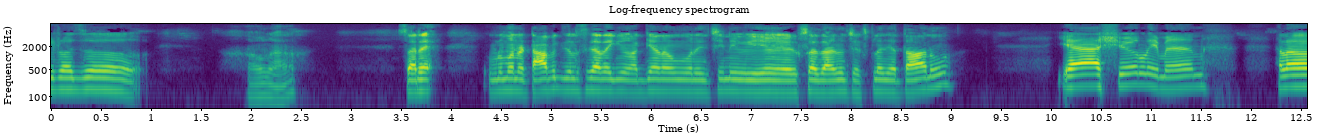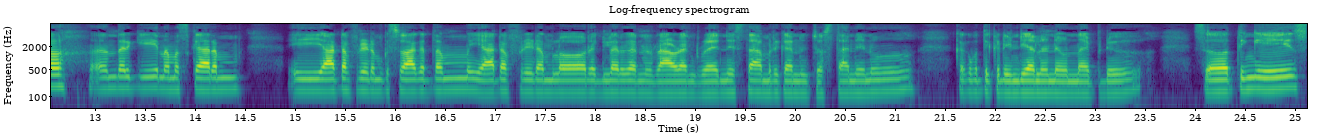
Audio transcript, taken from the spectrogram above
ఈరోజు అవునా? సరే ఇప్పుడు మన టాపిక్ తెలుసు కదా అజ్ఞానం గురించి. నువ్వు ఒకసారి దాని గురించి ఎక్స్ప్లెయిన్ చేస్తావా నువ్వు? యా ష్యూర్లీ మ్యాన్ హలో అందరికీ నమస్కారం. ఈ ఆర్ట్ ఆఫ్ ఫ్రీడమ్కి స్వాగతం. ఈ ఆర్ట్ ఆఫ్ ఫ్రీడమ్లో రెగ్యులర్గా నేను రావడానికి ప్రయత్నిస్తా. అమెరికా నుంచి వస్తాను నేను. కాకపోతే ఇక్కడ ఇండియాలోనే ఉన్నా ఇప్పుడు. సో థింగ్ ఈస్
